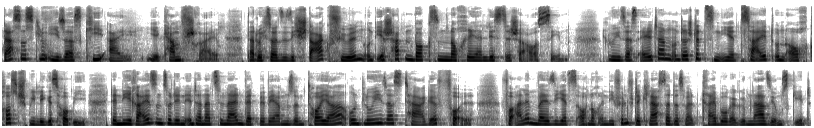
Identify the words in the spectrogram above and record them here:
Das ist Luisas Ki-Ai, ihr Kampfschrei. Dadurch soll sie sich stark fühlen und ihr Schattenboxen noch realistischer aussehen. Luisas Eltern unterstützen ihr zeit- und auch kostspieliges Hobby, denn die Reisen zu den internationalen Wettbewerben sind teuer und Luisas Tage voll. Vor allem, weil sie jetzt auch noch in die fünfte Klasse des Waldkraiburger Gymnasiums geht,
